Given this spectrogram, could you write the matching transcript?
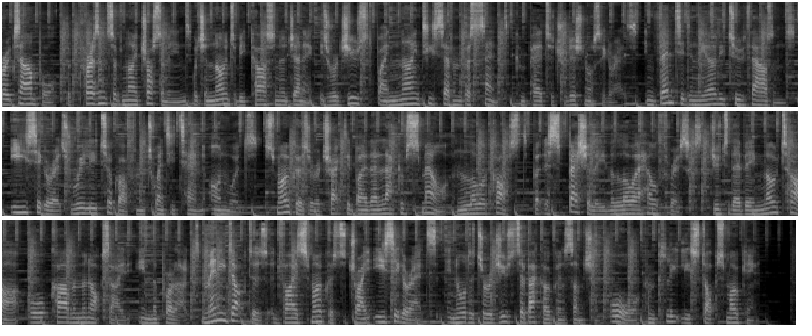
For example, the presence of nitrosamines, which are known to be carcinogenic, is reduced by 97% compared to traditional cigarettes. Invented in the early 2000s, e cigarettes really took off from 2010 onwards. Smokers are attracted by their lack of smell and lower cost, but especially the lower health risks due to there being no tar or carbon monoxide in the product. Many doctors advise smokers to try e cigarettes in order to reduce tobacco consumption or completely stop smoking.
